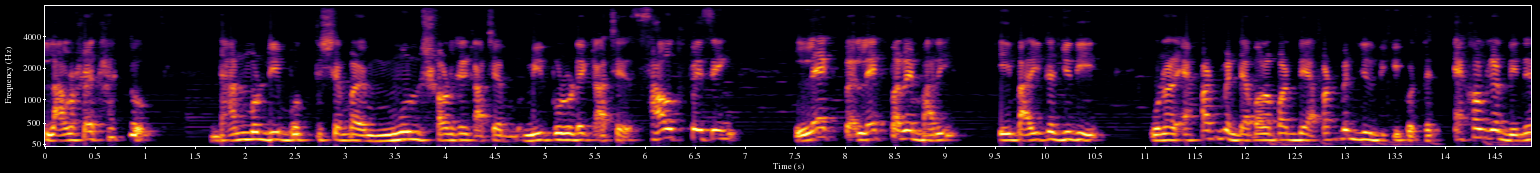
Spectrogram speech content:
লালসায় থাকতো, ধানমন্ডি বত্রিশ নম্বর মূল সড়কের কাছে, মিরপুর রোডের কাছে সাউথ ফেসিং লেক লেক পারের বাড়ি, এই বাড়িটা যদি ওনার অ্যাপার্টমেন্ট ডেভেলপার দিয়ে অ্যাপার্টমেন্ট যদি বিক্রি করতেন, এখনকার দিনে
